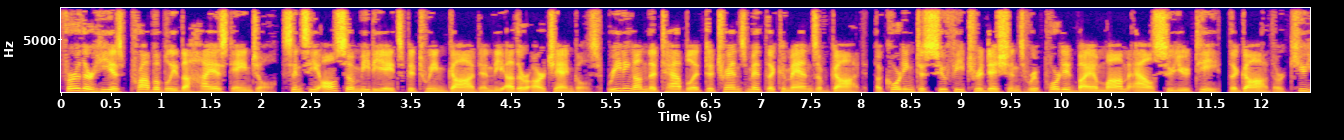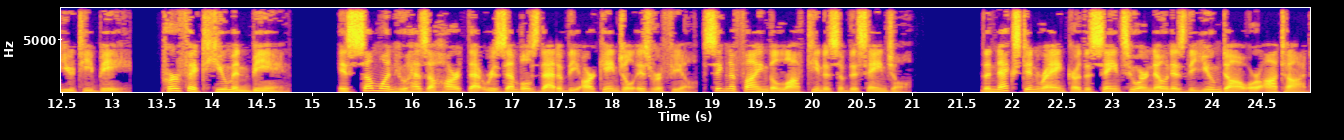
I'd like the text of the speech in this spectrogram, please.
Further he is probably the highest angel, since he also mediates between God and the other archangels, reading on the tablet to transmit the commands of God. According to Sufi traditions reported by Imam al-Suyuti, the Gauth or Qutb, perfect human being, is someone who has a heart that resembles that of the archangel Israfil, signifying the loftiness of this angel. The next in rank are the saints who are known as the Umdah or Atad,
